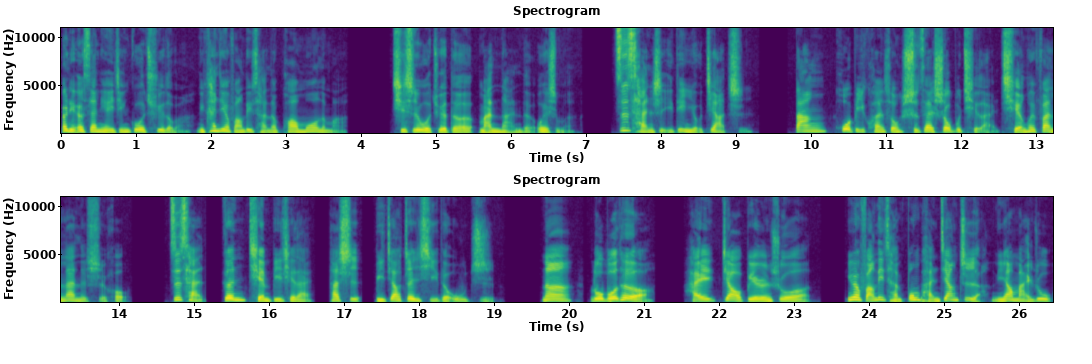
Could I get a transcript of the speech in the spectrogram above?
二零二三年已经过去了嘛，你看见房地产的泡沫了吗？其实我觉得蛮难的。为什么？资产是一定有价值。当货币宽松实在收不起来，钱会泛滥的时候，资产跟钱比起来，它是比较珍惜的物质。那罗伯特还叫别人说，因为房地产崩盘将至啊，你要买入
